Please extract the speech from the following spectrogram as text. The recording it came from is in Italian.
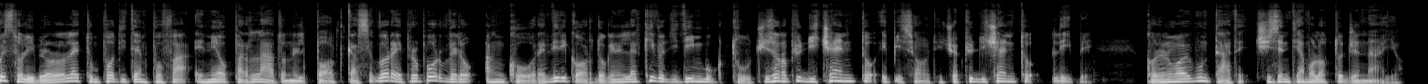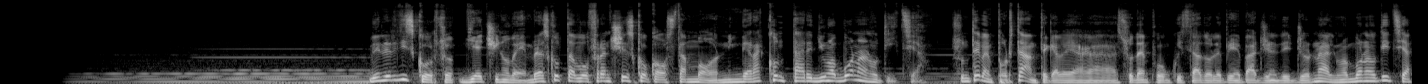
Questo libro l'ho letto un po' di tempo fa e ne ho parlato nel podcast. Vorrei proporvelo ancora e vi ricordo che nell'archivio di Timbuktu ci sono più di 100 episodi, cioè più di 100 libri. Con le nuove puntate ci sentiamo l'8 gennaio. Venerdì scorso, 10 novembre, ascoltavo Francesco Costa Morning raccontare di una buona notizia su un tema importante che aveva a suo tempo conquistato le prime pagine dei giornali, una buona notizia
